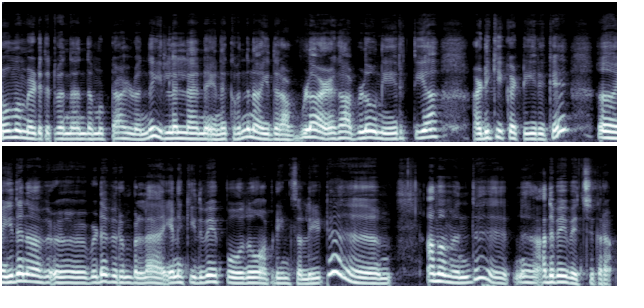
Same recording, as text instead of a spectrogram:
ரோமம் எடுத்துகிட்டு வந்த அந்த முட்டாள் வந்து இல்லை இல்லை எனக்கு வந்து நான் இதில் அவ்வளோ அழகாக அவ்வளோ நேர்த்தியாக அடுக்கி கட்டியிருக்கேன். இதை நான் வி- விட விரும்பலை. எனக்கு இதுவே போதும் அப்படின்னு சொல்லிட்டு அவன் வந்து அதுவே அதவே வச்சுக்கிறான்.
